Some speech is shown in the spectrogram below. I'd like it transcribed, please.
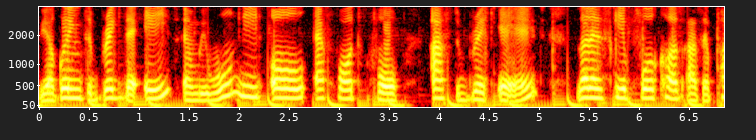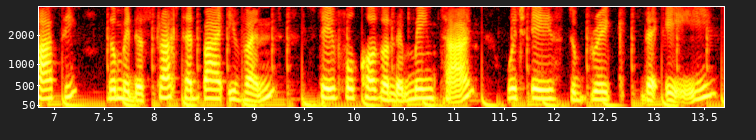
We are going to break the eight and we will need all effort for us to break it. Let us keep focused as a party. Don't be distracted by events. Stay focused on the main task, which is to break the eight.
